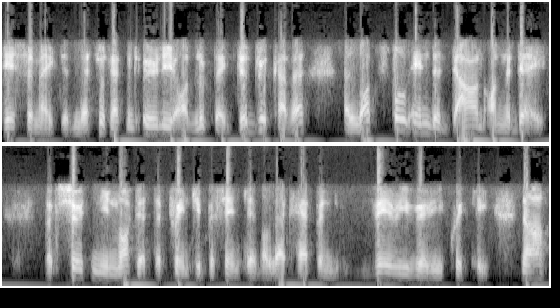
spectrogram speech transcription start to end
decimated. And that's what happened early on. Look, they did recover. A lot still ended down on the day, but certainly not at the 20% level. That happened very, very quickly. Now,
